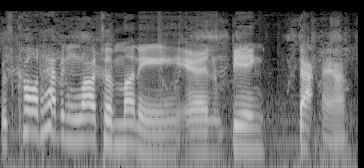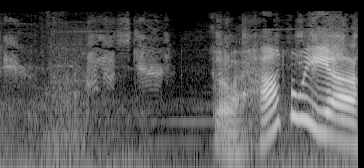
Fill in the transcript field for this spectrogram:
it's called having lots of money and being Batman. So how do we, uh...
